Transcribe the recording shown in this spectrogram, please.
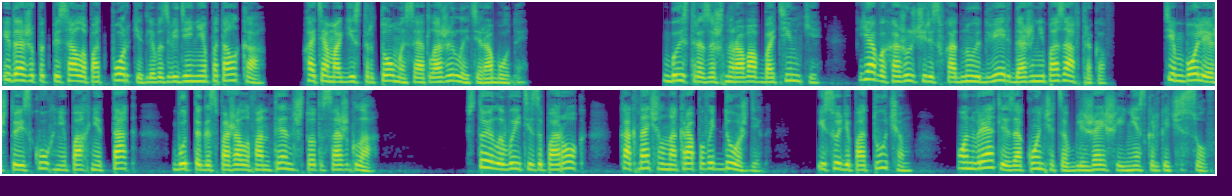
и даже подписала подпорки для возведения потолка, хотя магистр Томас и отложил эти работы. Быстро зашнуровав ботинки, я выхожу через входную дверь, даже не позавтракав. Тем более, что из кухни пахнет так, будто госпожа Лафонтен что-то сожгла. Стоило выйти за порог, как начал накрапывать дождик, и, судя по тучам, он вряд ли закончится в ближайшие несколько часов.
